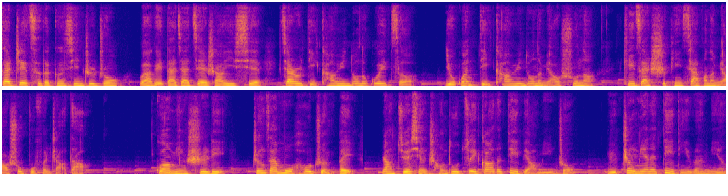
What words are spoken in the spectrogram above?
在这次的更新之中，我要给大家介绍一些加入抵抗运动的规则。有关抵抗运动的描述呢，可以在视频下方的描述部分找到。光明势力正在幕后准备，让觉醒程度最高的地表民众与正面的地底文明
